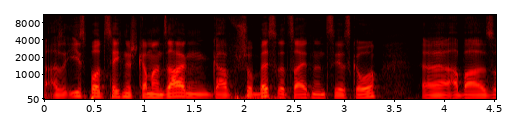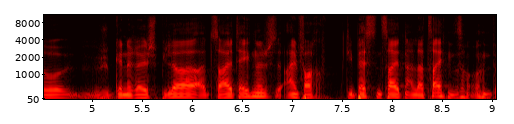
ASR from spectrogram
Also E-Sports technisch kann man sagen, gab schon bessere Zeiten in CSGO. Äh, aber so generell Spielerzahl technisch einfach die besten Zeiten aller Zeiten so. Und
